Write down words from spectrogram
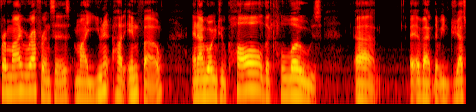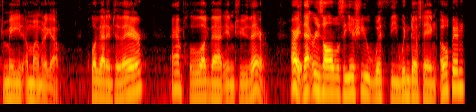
from my references my unit HUD info, and I'm going to call the close uh, event that we just made a moment ago. Plug that into there, and plug that into there. Alright, that resolves the issue with the window staying open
